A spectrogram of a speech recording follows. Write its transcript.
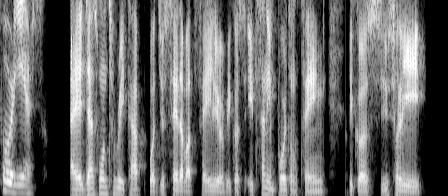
four years. I just want to recap what you said about failure because it's an important thing. Because usually,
